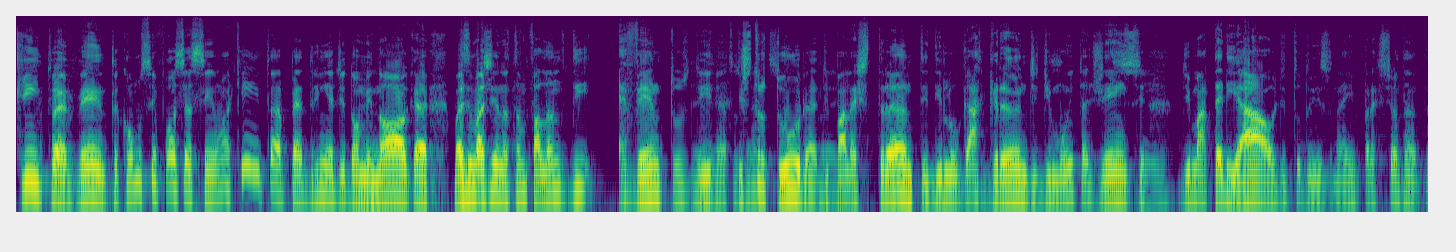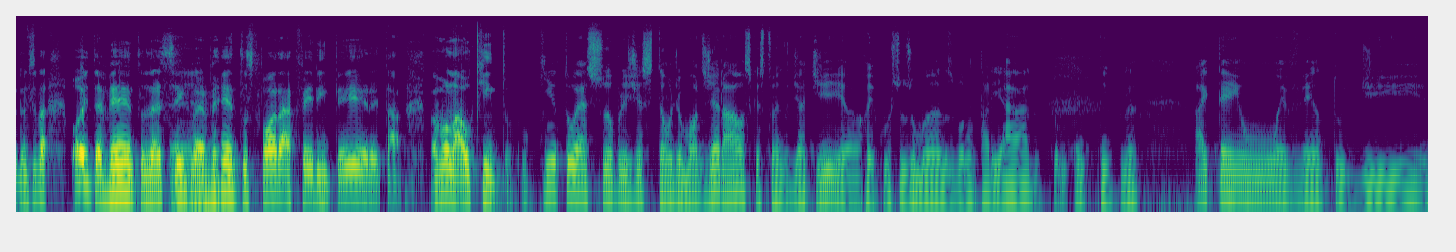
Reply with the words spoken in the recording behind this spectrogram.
quinto evento, como se fosse assim, uma quinta pedrinha de dominó. que- Mas imagina, estamos falando de eventos, de Eventos estrutura, grandes. de É. palestrante, de lugar grande, de muita gente, Sim. de material, de tudo isso, né? Impressionante. Né? Você fala, oito eventos, né? cinco É. eventos, fora a feira inteira e tal. Mas vamos lá, o quinto. O quinto é sobre gestão de um modo geral, as questões do dia a dia, recursos humanos, voluntariado. tem tempo, né? Aí tem um evento de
